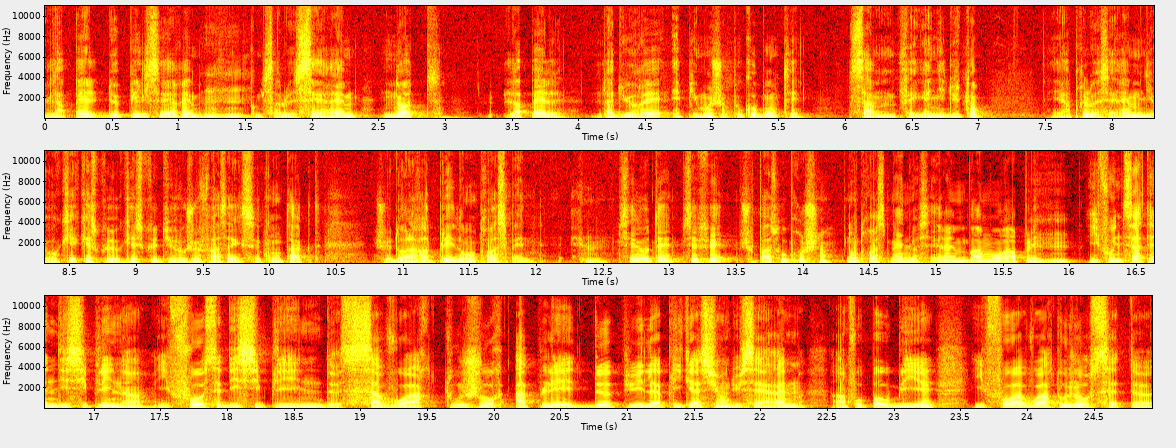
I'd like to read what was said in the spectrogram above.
l'appel depuis le CRM. Mhm. Comme ça, le CRM note l'appel, la durée, et puis moi, je peux commenter. Ça me fait gagner du temps. Et après, le CRM me dit, OK, qu'est-ce que, tu veux que je fasse avec ce contact? Je dois le rappeler dans trois semaines. C'est noté, c'est fait. Je passe au prochain. Dans trois semaines, le CRM va m'en rappeler. Mhm. Il faut une certaine discipline. hein. Il faut cette discipline de savoir toujours appeler depuis l'application du CRM. Il ne faut pas oublier. Il faut avoir toujours cette euh,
